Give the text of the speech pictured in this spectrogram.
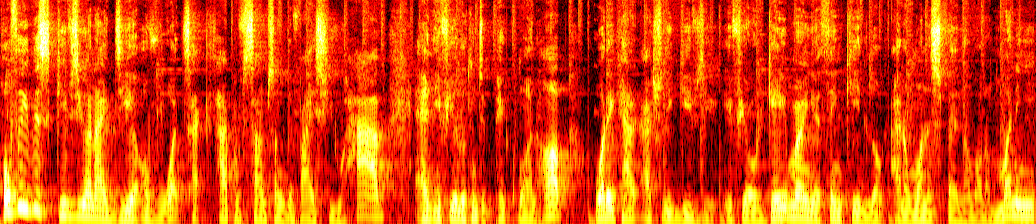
Hopefully this gives you an idea of what type of Samsung device you have and if you're looking to pick one up, what it actually gives you. If you're a gamer and you're thinking, look, I don't want to spend a lot of money,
